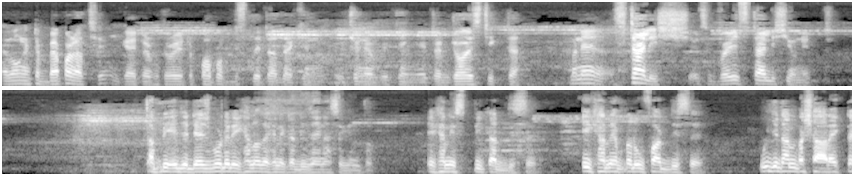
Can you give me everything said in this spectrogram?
এবং একটা ব্যাপার আছে। গাড়িটার ভিতরে এটা পপ আপ ডিসপ্লেটা দেখেন ইচ এন্ড এভরিথিং এটা জয়স্টিকটা মানে stylish it's very stylish unit আপনি এই যে ড্যাশবোর্ডের এখানেও দেখেন একটা ডিজাইন আছে কিন্তু। এখানে স্পিকার দিছে। এখানে আপনার উফার দিছে। ওই যে ডান পাশে আর একটা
